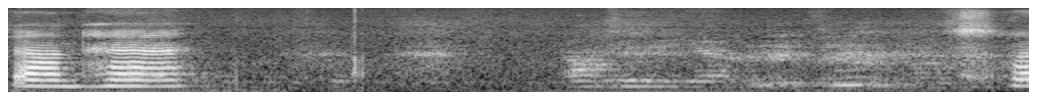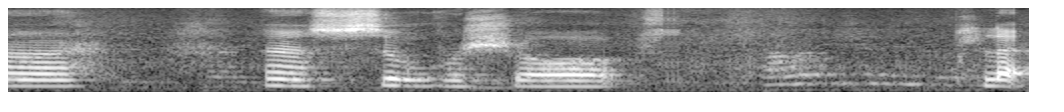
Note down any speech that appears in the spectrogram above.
down here. So, there's silver sharks ple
